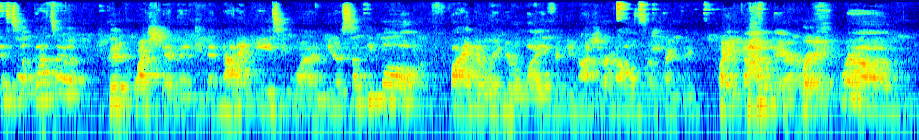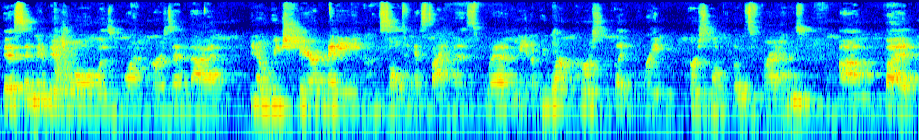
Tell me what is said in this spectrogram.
It's a, that's a good question and, and not an easy one. You know, some people find their way in your life and you're not sure how sometimes they quite got there. Right, Um, this individual was one person that, you know, we shared many consulting assignments with. We, we weren't pers- like great personal close friends, um, but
